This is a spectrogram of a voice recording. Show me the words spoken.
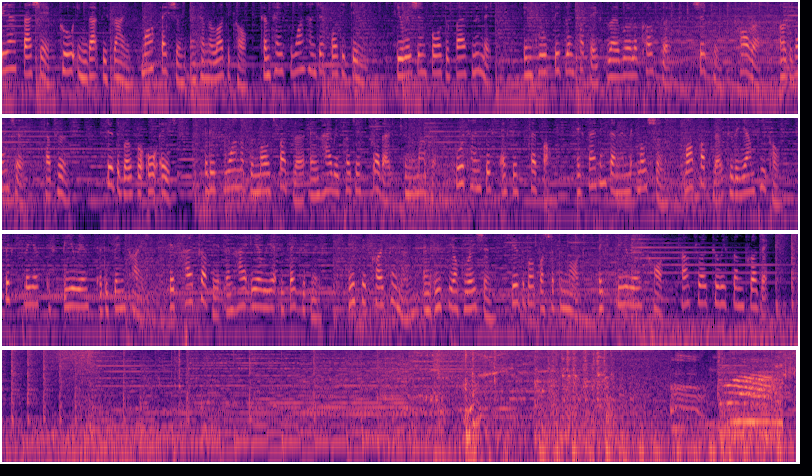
VR Starship, cool in design, more fashion and technological, contains 140 games, duration 4 to 5 minutes, includes different topics like roller coaster, shooting, horror, adventure, cartoon. Suitable for all ages, it is one of the most popular and high repurchase products in the market. Full-time 6-axis platform, exciting dynamic motion, more popular to the young people. Six players experience at the same time. Its high profit and high area effectiveness. Equipped coin payment and easy operation, suitable for shopping malls, experience halls, cultural tourism projects. 와.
